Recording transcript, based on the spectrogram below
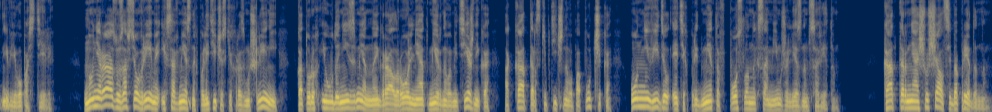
и в его постели. Но ни разу за все время их совместных политических размышлений, в которых Иуда неизменно играл роль не от мирного мятежника, а Каттер скептичного попутчика – он не видел этих предметов, посланных самим Железным Советом. Каттер не ощущал себя преданным,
